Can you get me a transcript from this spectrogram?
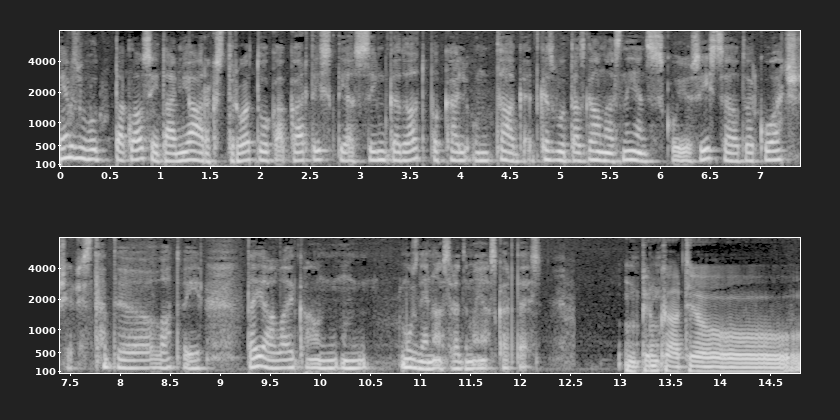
Jums būtu tā klausītājiem jāraksturo to, kā karta izskatījās simt gadu atpakaļ un tagad. Kas būtu tās galvenās nianses, ko jūs izceltu, ar ko atšķiras tad uh, Latvija tajā laikā un, un mūsdienās redzamajās kartēs? Pirmkārt, jau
